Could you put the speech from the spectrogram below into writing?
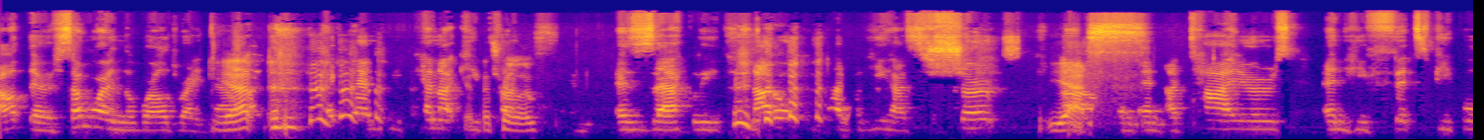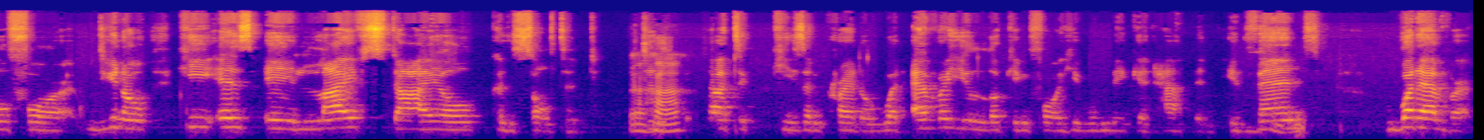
out there somewhere in the world right now. Yeah. Again, we cannot keep track. of him. Exactly. Not only that, but he has shirts um, Yes. and, and attires and he fits people for you know he is a lifestyle consultant Uh-huh. just reach out to Keys and Credo. Whatever you're looking for, he will make it happen. Events, whatever,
